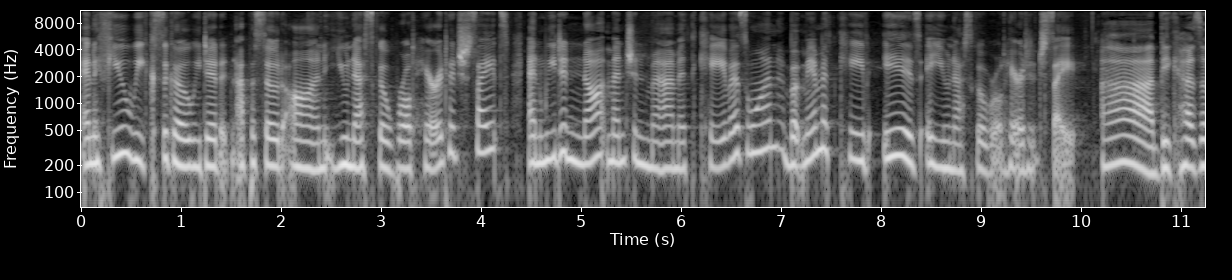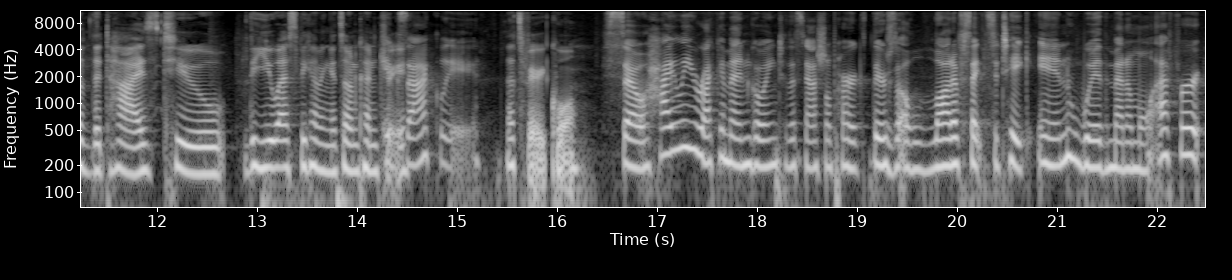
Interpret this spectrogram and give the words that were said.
And a few weeks ago, we did an episode on UNESCO World Heritage Sites, and we did not mention Mammoth Cave as one, but Mammoth Cave is a UNESCO World Heritage Site. Ah, because of the ties to the US becoming its own country. Exactly. That's very cool. So, highly recommend going to this national park. There's a lot of sites to take in with minimal effort.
